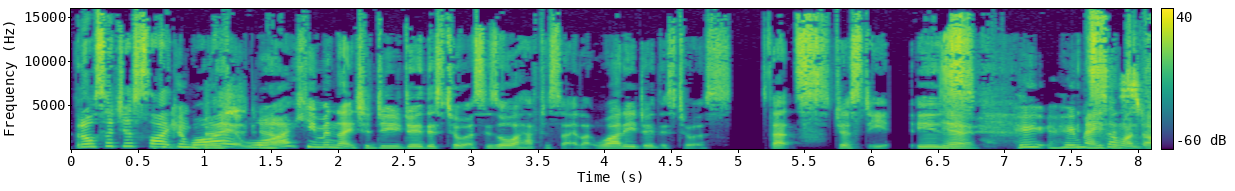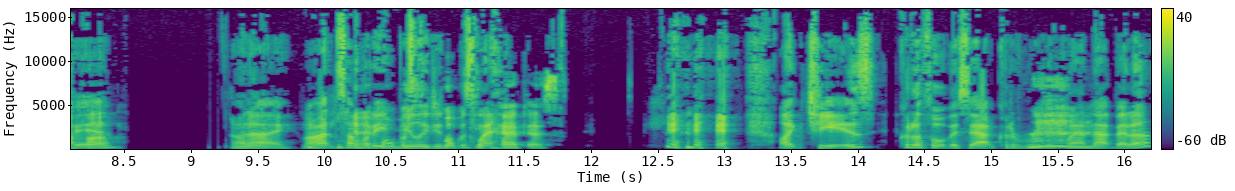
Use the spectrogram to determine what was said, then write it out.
but also just like why good, yeah. why human nature do you do this to us? Is all I have to say. Like why do you do this to us? That's just it. Is Yeah. Who who made this stuff unfair. up? I know, right? Somebody was really the- didn't What was the plan. purpose? like, cheers. Could have thought this out. Could have really planned that better.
